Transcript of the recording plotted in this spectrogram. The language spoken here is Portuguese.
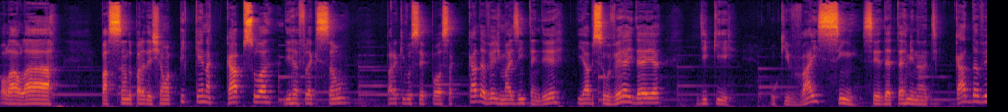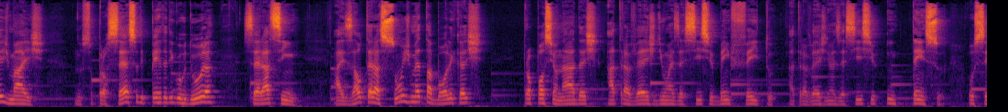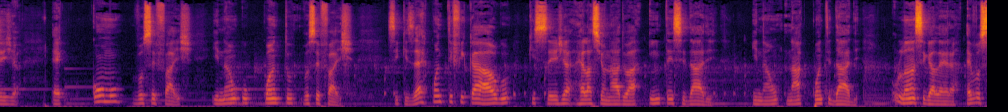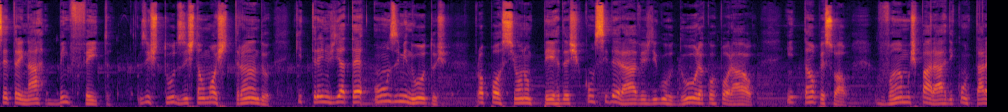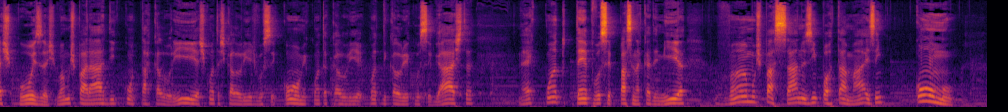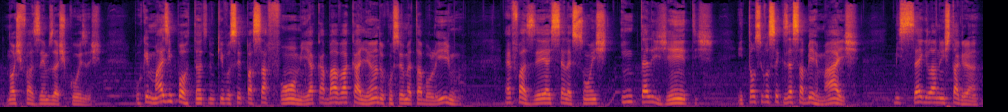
Olá, olá! Passando para deixar uma pequena cápsula de reflexão para que você possa cada vez mais entender e absorver a ideia de que o que vai sim ser determinante cada vez mais no processo de perda de gordura será sim as alterações metabólicas proporcionadas através de um exercício bem feito, através de um exercício intenso ou seja, é como você faz e não o quanto você faz. Se quiser quantificar algo que seja relacionado à intensidade e não na quantidade. O lance, galera, é você treinar bem feito. Os estudos estão mostrando que treinos de até 11 minutos proporcionam perdas consideráveis de gordura corporal. Então, pessoal, vamos parar de contar as coisas, vamos parar de contar calorias, quantas calorias você come, quanta caloria, quanto de caloria que você gasta, né? Quanto tempo você passa na academia? Vamos passar a nos importar mais em como nós fazemos as coisas. Porque mais importante do que você passar fome e acabar avacalhando com seu metabolismo é fazer as seleções inteligentes. Então, se você quiser saber mais, me segue lá no Instagram,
